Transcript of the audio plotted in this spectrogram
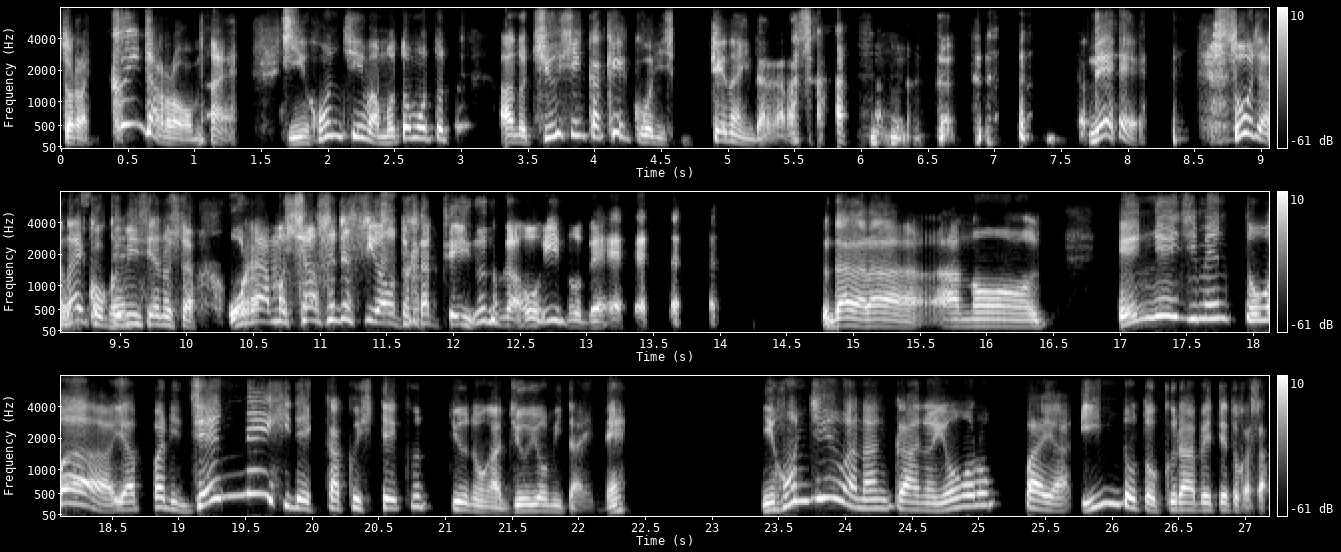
そら低いだろう、お前。日本人はもともと、あの、中心化傾向にしけないんだからさ。ねえ。そうじゃないね国民性の人は、俺はもう幸せですよとかっていうのが多いので。だから、あの、エンゲージメントはやっぱり前年比で比較していくっていうのが重要みたいね。日本人はなんかあのヨーロッパやインドと比べてとかさ、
